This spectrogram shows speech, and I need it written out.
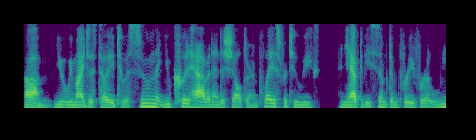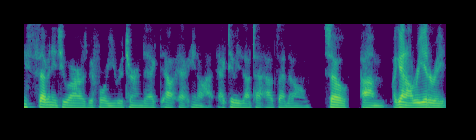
um, you, we might just tell you to assume that you could have it into shelter in place for two weeks, and you have to be symptom free for at least 72 hours before you return to act, out, you know activities out, outside the home. So um, again, I'll reiterate:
